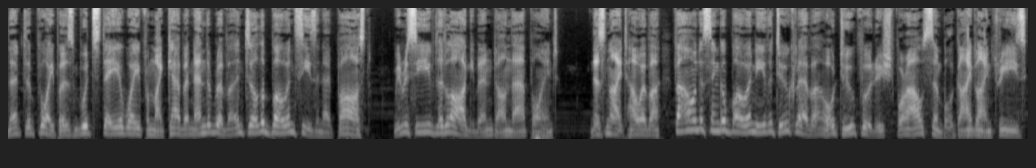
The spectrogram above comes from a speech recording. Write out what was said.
that the Poipers would stay away from my cabin and the river until the Boan season had passed. We received little argument on that point. This night, however, found a single Boan either too clever or too foolish for our simple guideline trees.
